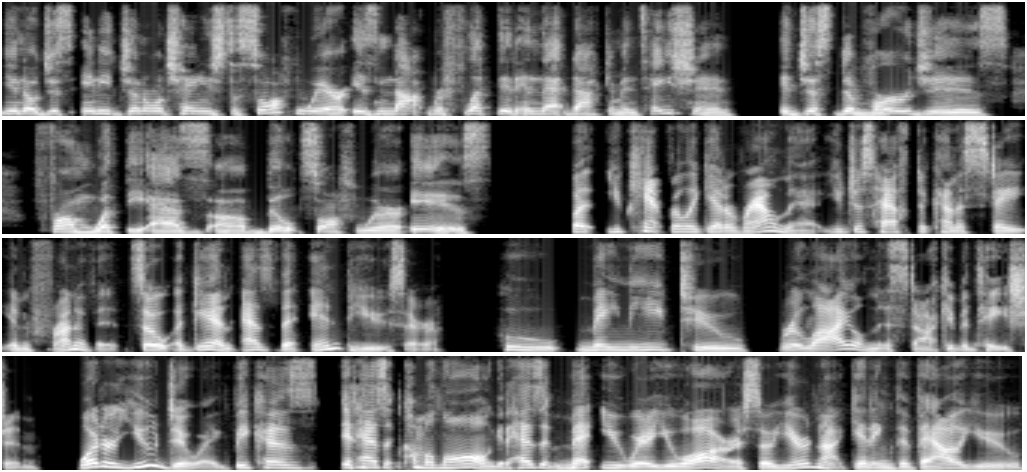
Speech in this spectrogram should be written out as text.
you know just any general change to software is not reflected in that documentation it just diverges from what the as uh, built software is but you can't really get around that. You just have to kind of stay in front of it. So, again, as the end user who may need to rely on this documentation, what are you doing? Because it hasn't come along, it hasn't met you where you are. So, you're not getting the value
